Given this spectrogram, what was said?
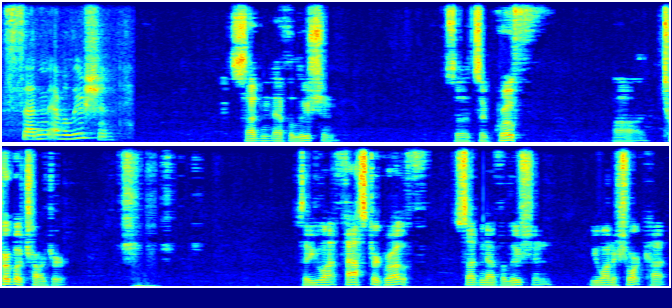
sudden evolution, sudden evolution. So it's a growth uh, turbocharger. so you want faster growth, sudden evolution. You want a shortcut.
